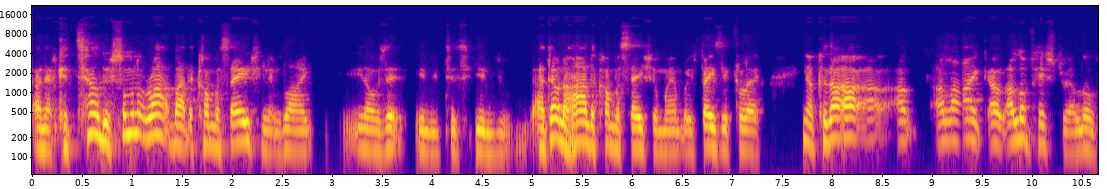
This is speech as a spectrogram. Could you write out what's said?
and I could tell there was something right about the conversation. It was like, you know, was it, you, just, you, I don't know how the conversation went, but it's basically, you know, because I, I, I, I, like, I, I, love history. I love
